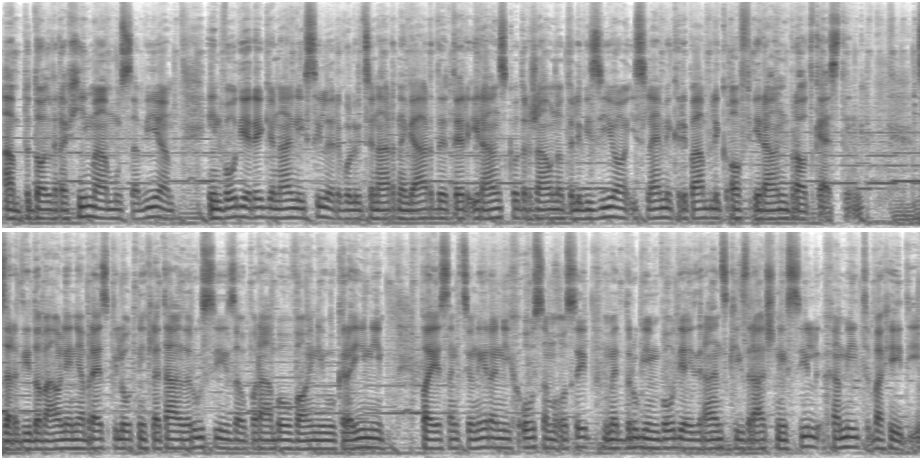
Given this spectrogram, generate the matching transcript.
Abdul Rahima Musavija in vodje regionalnih sil revolucionarne garde ter iransko državno televizijo Islamic Republic of Iran Broadcasting. Zaradi dobavljanja brezpilotnih letal Rusiji za uporabo v vojni v Ukrajini pa je sankcioniranih 8 oseb, med drugim vodja iranskih zračnih sil Hamid Vahedi.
